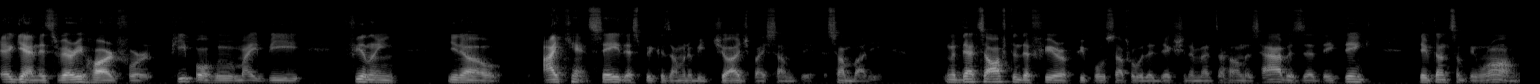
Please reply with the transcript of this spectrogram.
again, it's very hard for people who might be feeling, you know, I can't say this because I'm going to be judged by something somebody, that's often the fear of people who suffer with addiction and mental illness have is that they think they've done something wrong.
